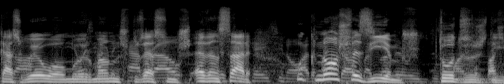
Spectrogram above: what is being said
caso eu ou o meu irmão nos puséssemos a dançar, o que nós fazíamos todos os dias.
